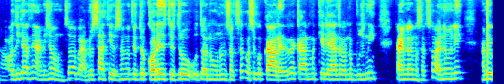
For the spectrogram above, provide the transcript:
अधिकार चाहिँ हामीसँग हुन्छ। अब हाम्रो साथीहरूसँग त्यत्रो करेज त्यत्रो उता नहुनु सक्छ। कसैको कार्ड हेरेर कार्डमा के लेखाएको छ भनेर बुझ्ने टाइम लाग्न सक्छ। होइन भने हामीले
